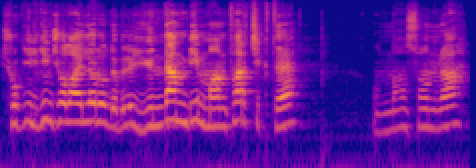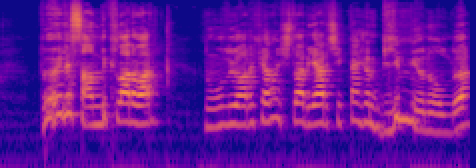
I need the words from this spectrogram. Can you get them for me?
Çok ilginç olaylar oluyor. Böyle yünden bir mantar çıktı. Ondan sonra böyle sandıklar var. Ne oluyor arkadaşlar? Gerçekten şu an bilinmiyor ne oldu.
